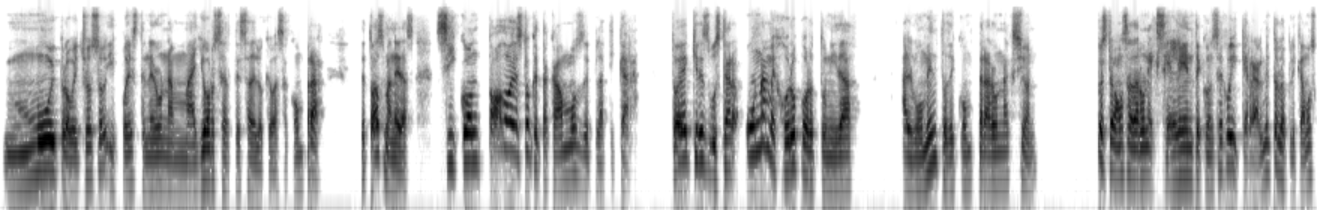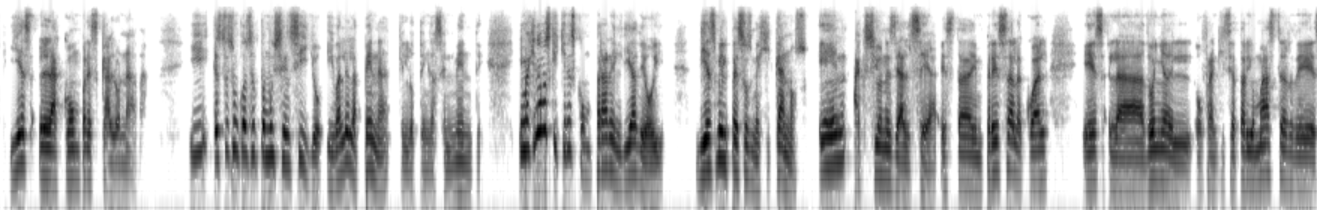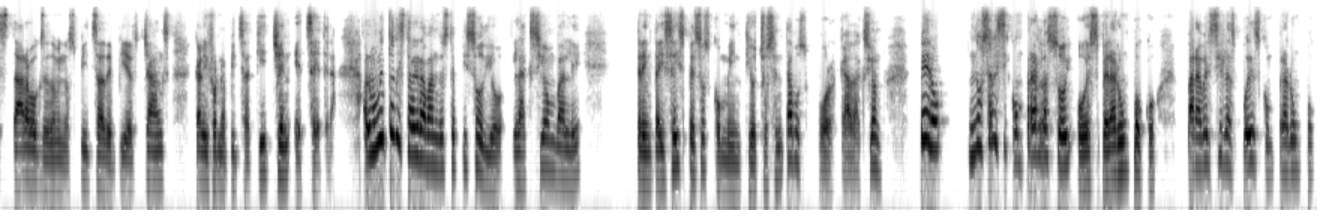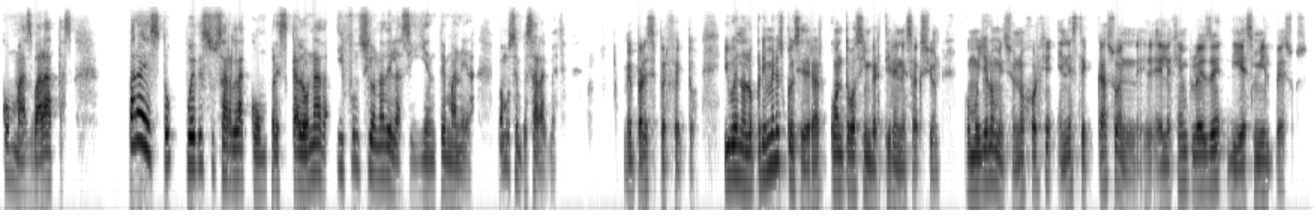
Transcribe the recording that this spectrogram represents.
muy provechoso y puedes tener una mayor certeza de lo que vas a comprar. De todas maneras, si con todo esto que te acabamos de platicar, todavía quieres buscar una mejor oportunidad al momento de comprar una acción, pues te vamos a dar un excelente consejo y que realmente lo aplicamos y es la compra escalonada. Y esto es un concepto muy sencillo y vale la pena que lo tengas en mente. Imaginemos que quieres comprar el día de hoy 10 mil pesos mexicanos en acciones de Alsea, esta empresa la cual es la dueña del o franquiciatario máster de Starbucks, de Domino's Pizza, de PF Chang's, California Pizza Kitchen, etc. Al momento de estar grabando este episodio, la acción vale 36 pesos con 28 centavos por cada acción. Pero no sabes si comprarlas hoy o esperar un poco para ver si las puedes comprar un poco más baratas. Para esto puedes usar la compra escalonada y funciona de la siguiente manera. Vamos a empezar, Ahmed. Me parece perfecto. Y bueno, lo primero es considerar cuánto vas a invertir en esa acción. Como ya lo mencionó Jorge, en este caso el ejemplo es de 10 mil pesos.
